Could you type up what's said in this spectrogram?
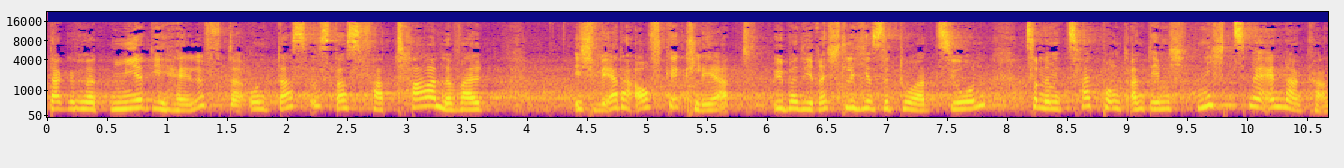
da gehört mir die Hälfte und das ist das Fatale, weil ich werde aufgeklärt über die rechtliche Situation zu einem Zeitpunkt, an dem ich nichts mehr ändern kann.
